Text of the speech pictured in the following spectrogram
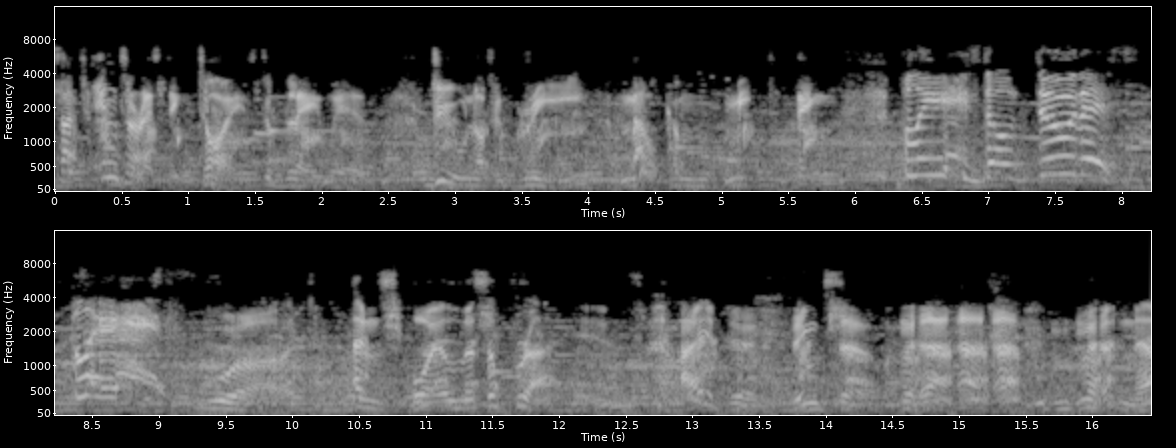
such interesting toys to play with. Do you not agree, Malcolm Meat Thing? Please don't do this! Please! What? And spoil the surprise? I didn't think so. no.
